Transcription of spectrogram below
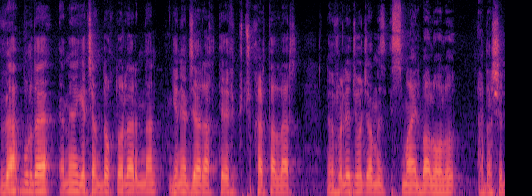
Ve burada emeğe geçen doktorlarımdan genel cerrah Tevfik Küçük Kartallar, nefroloji hocamız İsmail Baloğlu adaşım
